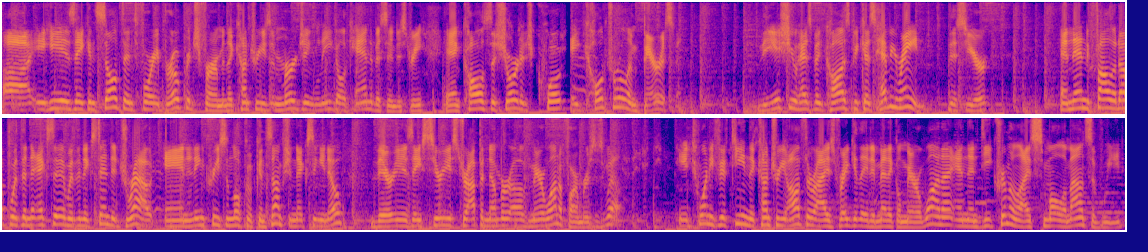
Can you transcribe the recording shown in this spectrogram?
Uh, he is a consultant for a brokerage firm in the country's emerging legal cannabis industry and calls the shortage, quote, a cultural embarrassment. The issue has been caused because heavy rain this year and then followed up with an ex- with an extended drought and an increase in local consumption. Next thing you know, there is a serious drop in number of marijuana farmers as well. In 2015, the country authorized regulated medical marijuana and then decriminalized small amounts of weed.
